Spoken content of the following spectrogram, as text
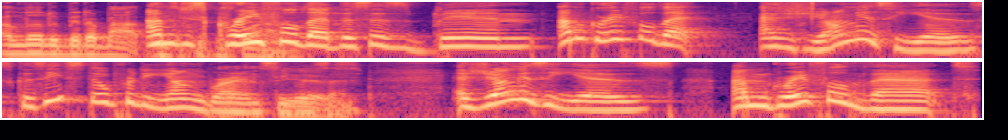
a little bit about. I'm just grateful lives. that this has been. I'm grateful that as young as he is, because he's still pretty young, Bryan Yes, Stevenson. As young as he is, I'm grateful that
